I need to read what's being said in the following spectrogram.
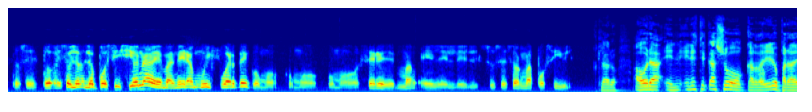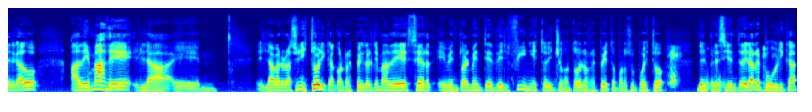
Entonces todo eso lo, posiciona de manera muy fuerte como, como, como ser el, más, el, sucesor más posible. Claro. Ahora, en, en este caso, Cardalero, para Delgado, además de la eh, la valoración histórica con respecto al tema de ser eventualmente delfín, y esto dicho con todos los respetos, por supuesto, del presidente de la República,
